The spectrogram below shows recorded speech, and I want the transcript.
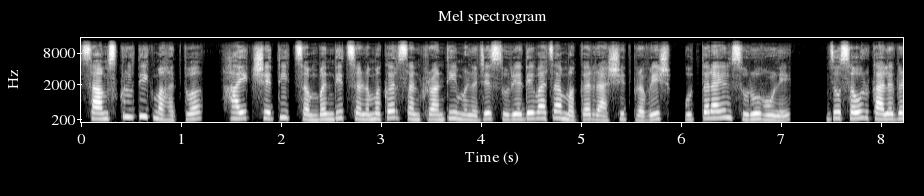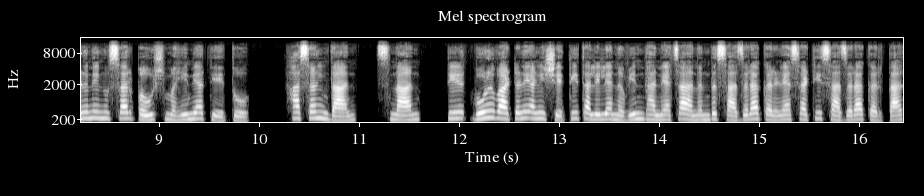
सांस्कृतिक महत्त्व हा एक शेतीत संबंधित सण मकर संक्रांती म्हणजे सूर्यदेवाचा मकर राशीत प्रवेश उत्तरायण सुरू होणे जो सौर कालगणनेनुसार पौष महिन्यात येतो. हा सण दान स्नान तीळ गुळ वाटणे आणि शेतीत आलेल्या नवीन धान्याचा आनंद साजरा करण्यासाठी साजरा करतात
